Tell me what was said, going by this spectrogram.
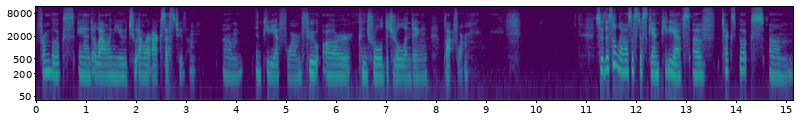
from books and allowing you two-hour access to them um, in PDF form through our controlled digital lending platform. So this allows us to scan PDFs of textbooks, um,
